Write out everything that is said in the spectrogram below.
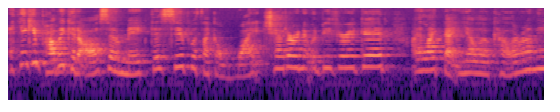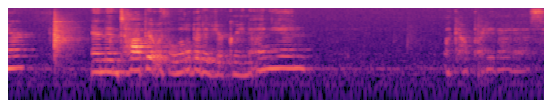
I think you probably could also make this soup with like a white cheddar and it would be very good. I like that yellow color on there. And then top it with a little bit of your green onion. Look how pretty that is.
